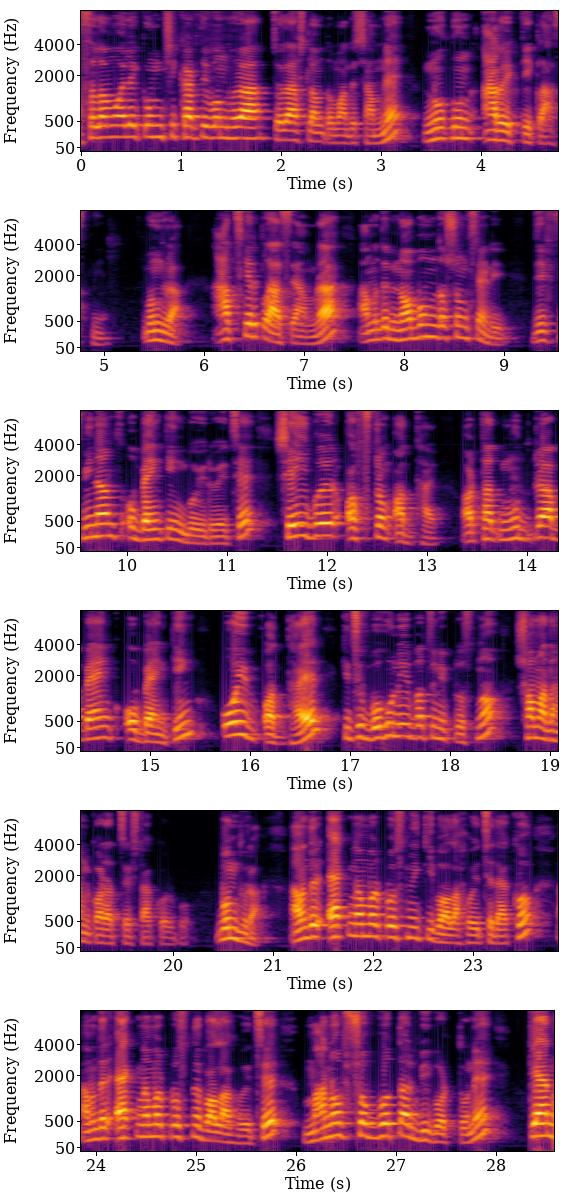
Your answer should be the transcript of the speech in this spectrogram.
আসসালামু আলাইকুম, শিক্ষার্থী বন্ধুরা। চলে আসলাম তোমাদের সামনে নতুন আরও একটি ক্লাস নিয়ে। বন্ধুরা, আজকের ক্লাসে আমরা আমাদের নবম, দশম শ্রেণির যে ফিনান্স ও ব্যাংকিং বই রয়েছে, সেই বইয়ের অষ্টম অধ্যায়, অর্থাৎ মুদ্রা ব্যাংক ও ব্যাংকিং ওই অধ্যায়ের কিছু বহু নির্বাচনী প্রশ্ন সমাধান করার চেষ্টা করব। বন্ধুরা, আমাদের এক নম্বর প্রশ্নে কি বলা হয়েছে দেখো? আমাদের এক নম্বর প্রশ্নে বলা হয়েছে, মানব সভ্যতার বিবর্তনে কেন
